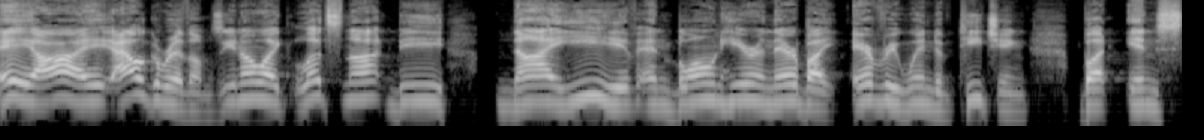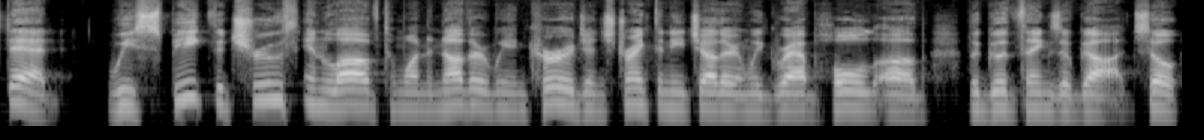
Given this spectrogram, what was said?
AI algorithms. You know, like, let's not be naive and blown here and there by every wind of teaching, but instead, we speak the truth in love to one another. We encourage and strengthen each other, and we grab hold of the good things of God. So,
